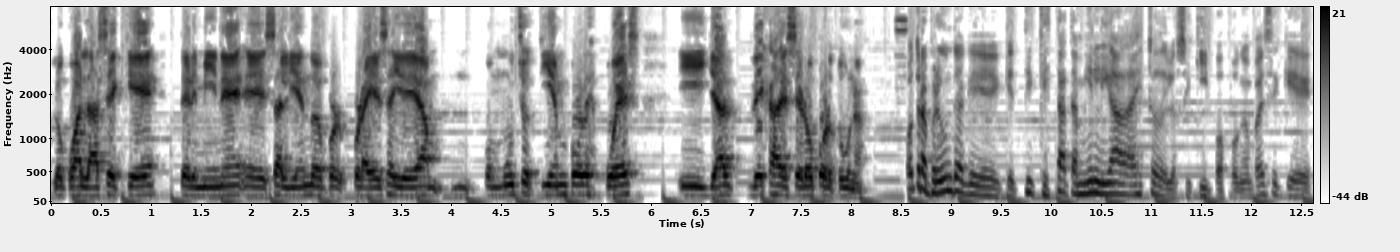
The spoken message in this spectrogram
lo cual hace que termine eh, saliendo por, por ahí esa idea con mucho tiempo después y ya deja de ser oportuna. Otra pregunta que, está también ligada a esto de los equipos, porque me parece que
